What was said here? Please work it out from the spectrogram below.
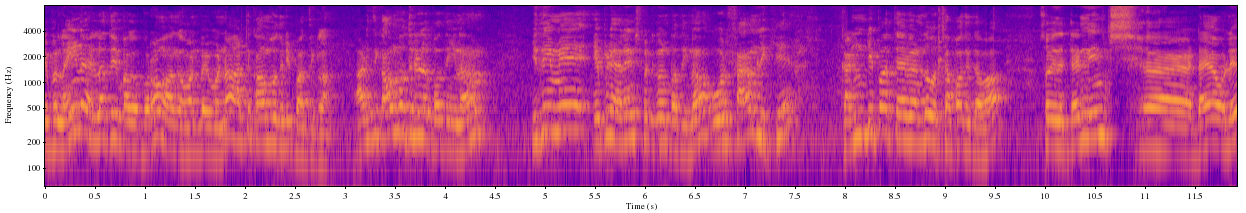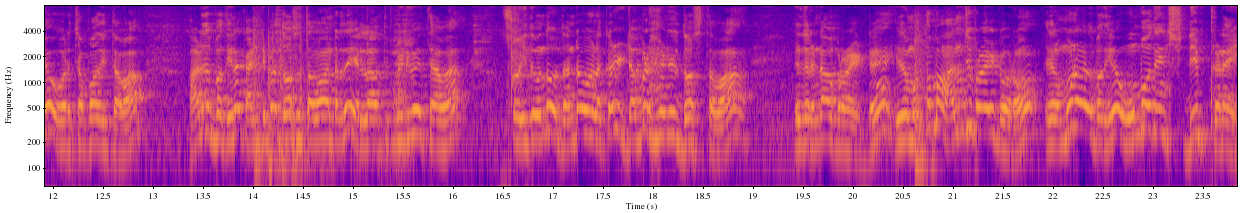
இப்போ லைனாக எல்லாத்தையும் பார்க்க போகிறோம் வாங்க ஒன் பை ஒன்னாக அடுத்து காம்போ த்ரீ பார்த்துக்கலாம். அடுத்து காம்போ த்ரீல பார்த்தீங்கன்னா இதையுமே எப்படி அரேஞ்ச் பண்ணிக்கணும்னு பார்த்தீங்கன்னா ஒரு ஃபேமிலிக்கு கண்டிப்பாக தேவையானது ஒரு சப்பாத்தி தவா. ஸோ இது டென் இன்ச் டயாவிலே ஒரு சப்பாத்தி தவா. அடுத்து பார்த்தீங்கன்னா கண்டிப்பாக தோசை தவான்றது எல்லாத்துக்கும் வீட்டுமே தேவை. ஸோ இது வந்து ஒரு தண்டவாளக்கல் டபுள் ஹேண்டில் தோசை தவா. இது ரெண்டாவது ப்ராடக்ட்டு இது மொத்தமாக அஞ்சு ப்ராடக்ட் வரும். இதில் மூணாவது பார்த்தீங்கன்னா ஒம்பது inch deep kadai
